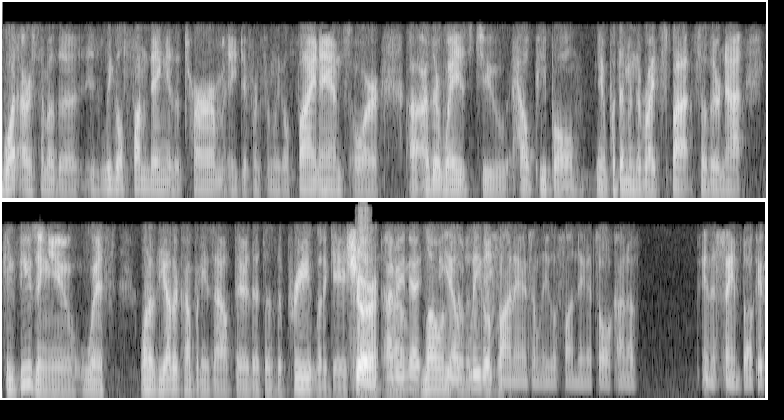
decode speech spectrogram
what are some of the is legal funding is a term any different from legal finance, or uh, are there ways to help people, you know, put them in the right spot so they're not confusing you with one of the other companies out there that does the pre-litigation? Sure. Uh, I mean, uh, loans, you know, so legal finance and legal funding, it's all kind of in the same bucket.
